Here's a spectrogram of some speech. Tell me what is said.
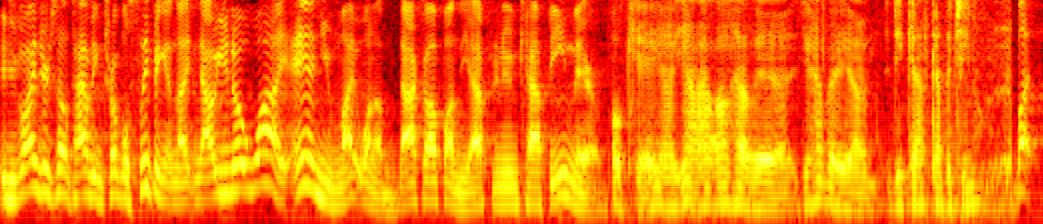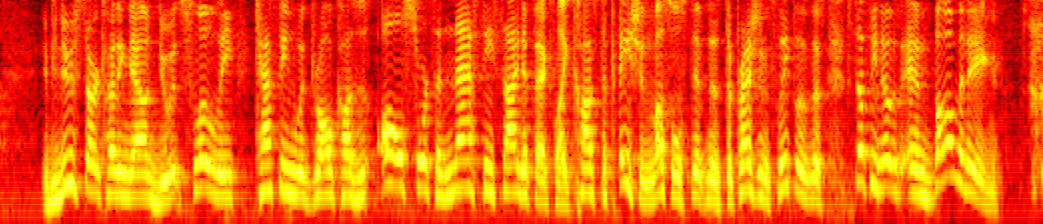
If you find yourself having trouble sleeping at night, now you know why, and you might want to back off on the afternoon caffeine there. Okay, uh, yeah, I- I'll have a. Do you have a, um, a decaf cappuccino? But if you do start cutting down, do it slowly. Caffeine withdrawal causes all sorts of nasty side effects like constipation, muscle stiffness, depression, sleeplessness, stuffy nose, and vomiting.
